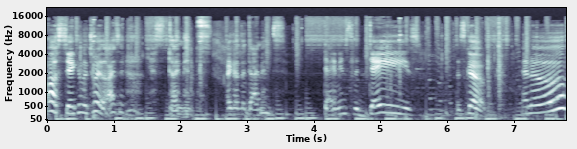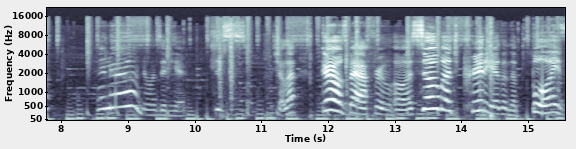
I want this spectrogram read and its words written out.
Oh, steak in the toilet. I said, yes, diamonds. I got the diamonds. Diamonds for days. Let's go. Hello? Hello? No one's in here. Just shut that. Girls' bathroom. Oh, it's so much prettier than the boys'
